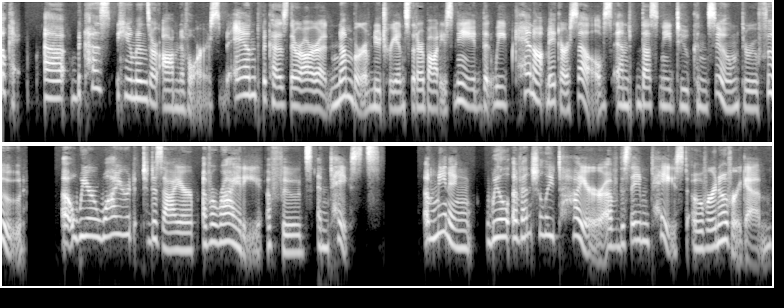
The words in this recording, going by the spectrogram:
Okay, uh, because humans are omnivores, and because there are a number of nutrients that our bodies need that we cannot make ourselves and thus need to consume through food, uh, we are wired to desire a variety of foods and tastes. Uh, meaning, we'll eventually tire of the same taste over and over again.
